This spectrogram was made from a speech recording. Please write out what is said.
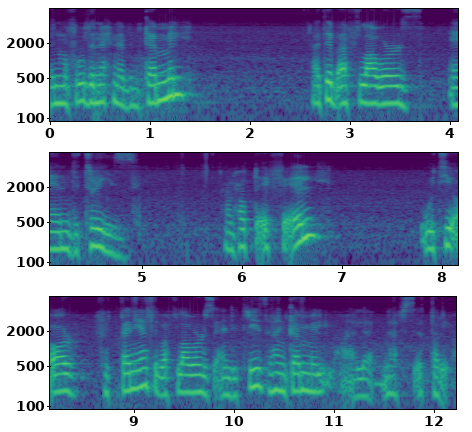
المفروض إن إحنا بنكمل. هتبقى flowers and trees. هنحط fl و tr في التانية تبقى flowers and trees. هنكمل على نفس الطريقة.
